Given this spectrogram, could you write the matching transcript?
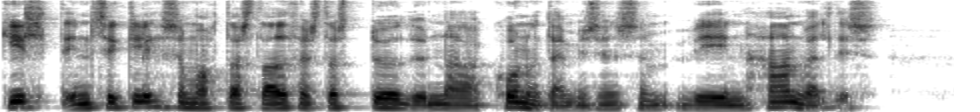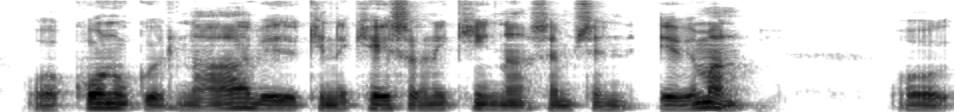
gilt innsikli sem átt að staðfesta stöðuna konundæmi sem vinn hanveldis. Og konungur na við kynni keisaran í Kína sem sinn yfir mann og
